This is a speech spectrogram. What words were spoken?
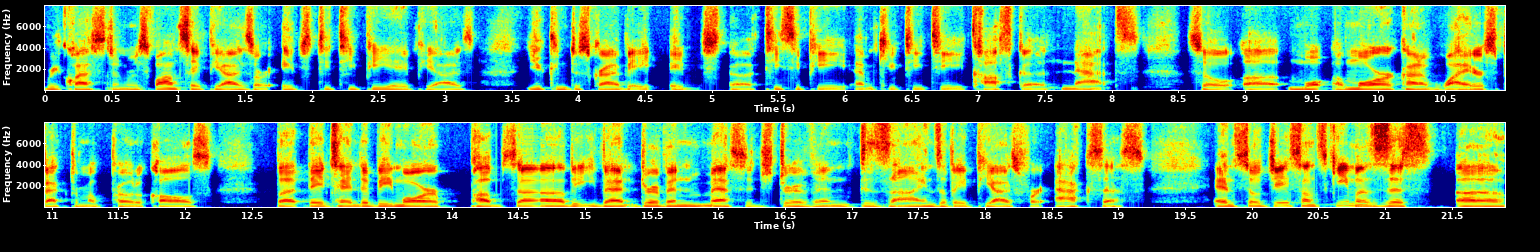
request and response APIs or HTTP APIs, you can describe uh, TCP, MQTT, Kafka, NATS. So uh, more, a more kind of wider spectrum of protocols, but they tend to be more pub sub, event driven, message driven designs of APIs for access. And so JSON schema is this uh,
